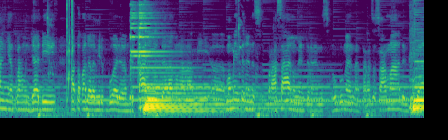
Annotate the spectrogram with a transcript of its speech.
Orang yang telah menjadi patokan dalam hidup gue dalam berkarir, dalam mengalami uh, maintenance perasaan, maintenance hubungan antara sesama dan juga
